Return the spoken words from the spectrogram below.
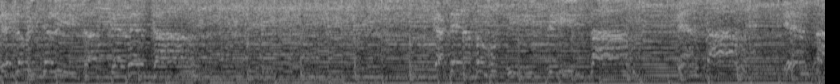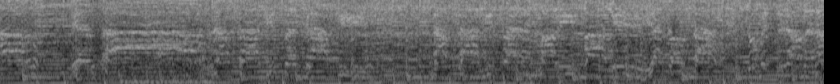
Někdo by chtěl lítat ke hvězdám každý na to musí přijít sám, sám, jen sám. Na ptáky jsme krátký, na ptáky jsme malý páky, je to tak, to my si dáme na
